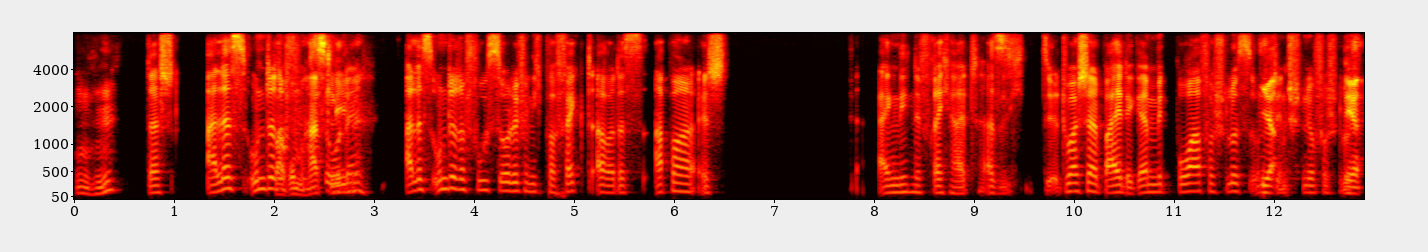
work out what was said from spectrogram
Mhm. Das alles unter Warum der Fußsohle. Hassliebe? Alles unter der Fußsohle finde ich perfekt, aber das Upper ist eigentlich eine Frechheit. Also ich, du hast ja beide, gell? Mit Boa-Verschluss und ja. den Schnürverschluss. Ja.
